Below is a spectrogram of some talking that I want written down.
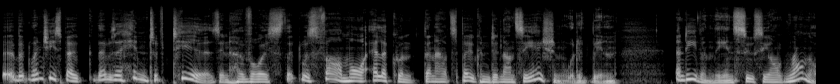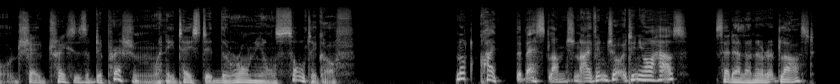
but when she spoke there was a hint of tears in her voice that was far more eloquent than outspoken denunciation would have been, and even the insouciant Ronald showed traces of depression when he tasted the Rognon Saltikoff. Not quite the best luncheon I've enjoyed in your house, said Eleanor at last,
